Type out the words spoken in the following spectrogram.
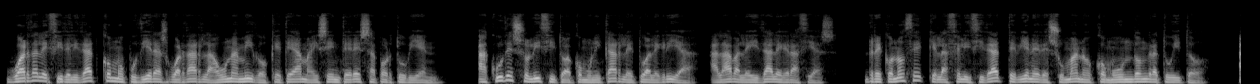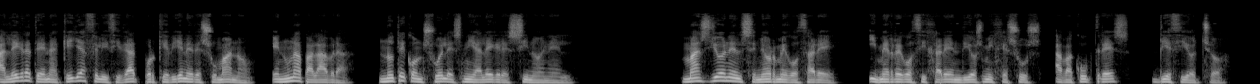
Guárdale fidelidad como pudieras guardarla a un amigo que te ama y se interesa por tu bien. Acude solícito a comunicarle tu alegría, alábale y dale gracias. Reconoce que la felicidad te viene de su mano como un don gratuito. Alégrate en aquella felicidad porque viene de su mano, en una palabra, no te consueles ni alegres sino en él. Mas yo en el Señor me gozaré, y me regocijaré en Dios mi Jesús. Habacuc 3, 18.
